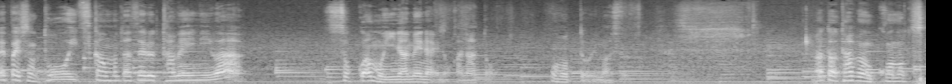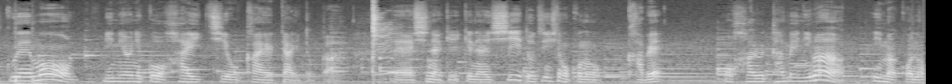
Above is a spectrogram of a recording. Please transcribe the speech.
やっぱりその統一感を持たせるためにはそこはもう否めないのかなと思っております。あとは多分この机も微妙にこう配置を変えたりとか、えー、しなきゃいけないしどっちにしてもこの壁を張るためには今この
